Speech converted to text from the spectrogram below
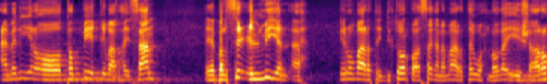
camaliyan oo tadbiiqi baad haysaan bal si cilmiyan ah inuu maaragtay doctoorku asagana maaragtay wax nooga ishaaro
